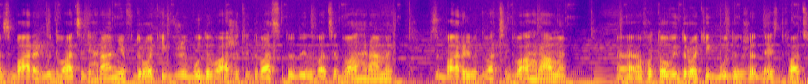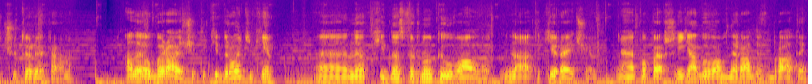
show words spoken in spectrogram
з барелю 20 грамів дротик вже буде важити 21-22 грами, з барелю 22 грами готовий дротик буде вже десь 24 грами. Але обираючи такі дротики, е, необхідно звернути увагу на такі речі. Е, По-перше, я би вам не радив брати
